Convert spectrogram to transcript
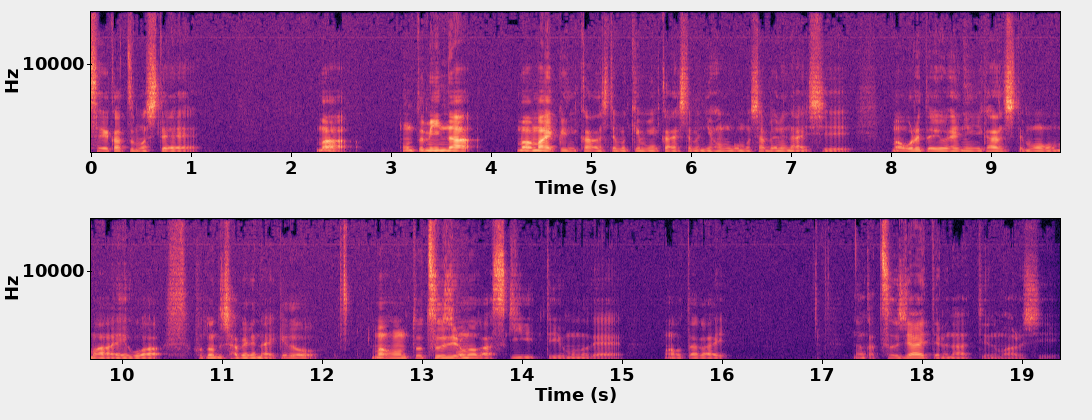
生活もしてまあほんとみんな、まあ、マイクに関しても君に関しても日本語も喋れないし、まあ、俺と洋平に関しても、まあ、英語はほとんど喋れないけどまあほんと通じるのが好きっていうもので、まあ、お互いなんか通じ合えてるなっていうのもあるし。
